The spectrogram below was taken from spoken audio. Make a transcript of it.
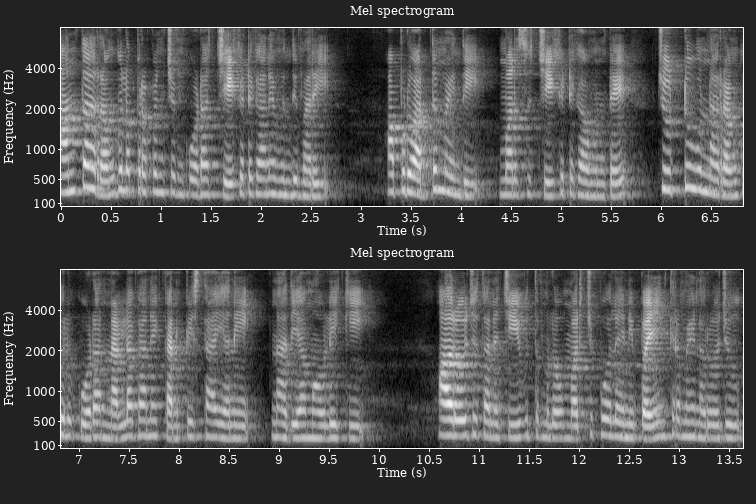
అంతా రంగుల ప్రపంచం కూడా చీకటిగానే ఉంది మరి. అప్పుడు అర్థమైంది మనసు చీకటిగా ఉంటే చుట్టూ ఉన్న రంగులు కూడా నల్లగానే కనిపిస్తాయని నదియామౌలికి ఆ రోజు తన జీవితంలో మర్చిపోలేని భయంకరమైన రోజు.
